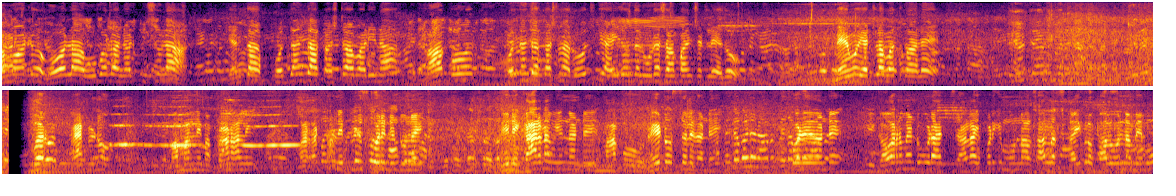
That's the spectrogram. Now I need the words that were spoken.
అమౌంట్ ఓలా ఊబర్లో నడిపిస్తున్నా. ఎంత పొద్దంతా కష్టపడినా మాకు పొద్దంతా కష్టం రోజుకి ఐదు వందలు కూడా సంపాదించట్లేదు. మేము ఎట్లా బతకాలి? ఊబర్ ర్యాపిడో మమ్మల్ని మా ప్రాణాలని మా రక్తాన్ని పీల్చుకొని తింటున్నాయి. దీనికి కారణం ఏంటంటే మాకు రేట్ వస్తలేదండి. ఇంకోటి ఏంటంటే ఈ గవర్నమెంట్ కూడా చాలా ఇప్పటికీ మూడు నాలుగు సార్లు స్ట్రైక్లో పాల్గొన్నాం మేము.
